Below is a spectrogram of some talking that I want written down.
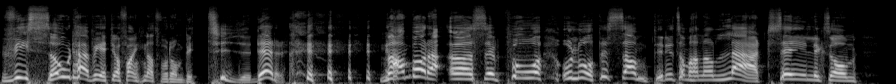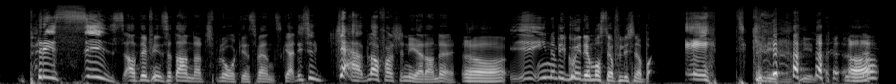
vissa ord här vet jag fan knappt vad de betyder. Men han bara öser på och låter samtidigt som han har lärt sig liksom precis att det finns ett annat språk än svenska. Det är så jävla fascinerande. Ja, Innan vi går in det måste jag få lyssna på ett klipp till. ja,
